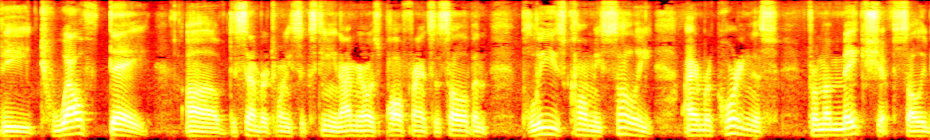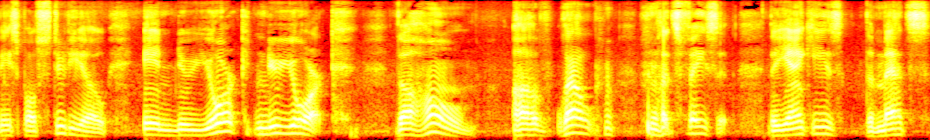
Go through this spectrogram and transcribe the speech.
the 12th day of December 2016. I'm your host, Paul Francis Sullivan. Please call me Sully. I am recording this from a makeshift Sully Baseball studio in New York, New York, the home of, well, let's face it, the Yankees, the Mets,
